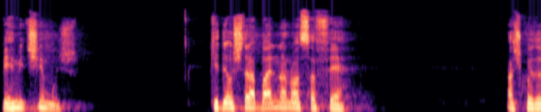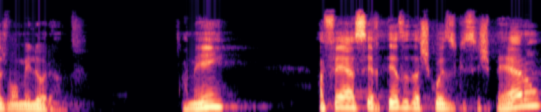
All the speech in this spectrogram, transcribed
permitimos que Deus trabalhe na nossa fé, as coisas vão melhorando. Amém? A fé é a certeza das coisas que se esperam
